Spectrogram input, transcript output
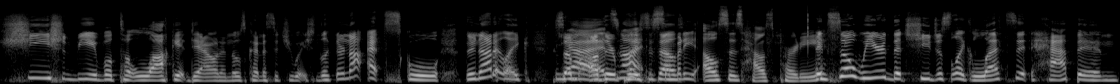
she should be able to lock it down in those kind of situations. Like they're not at school, they're not at like some yeah, other places. else. somebody else's house party. It's so weird that she just like lets it happen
